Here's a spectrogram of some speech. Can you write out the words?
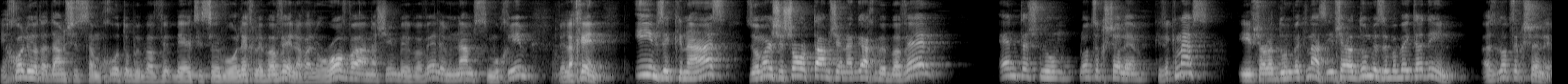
יכול להיות אדם שסמכו אותו בבבל, בארץ ישראל והוא הולך לבבל, אבל רוב האנשים בבבל אינם סמוכים, ולכן אם זה קנס, זה אומר ששור תם שנגח בבבל, אין תשלום, לא צריך לשלם, כי זה קנס. אי אפשר לדון בקנס, אי אפשר לדון בזה בבית הדין, אז לא צריך לשלם.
